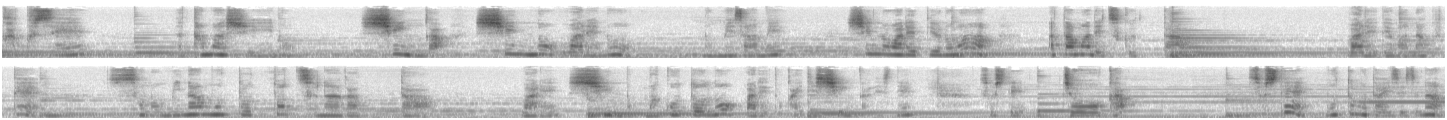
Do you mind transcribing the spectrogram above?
覚醒魂の真が真の我のの目覚め真の我っていうのは頭で作った我ではなくてその源とつながった我真の誠の我と書いて真がですね。そして浄化。そして最も大切な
